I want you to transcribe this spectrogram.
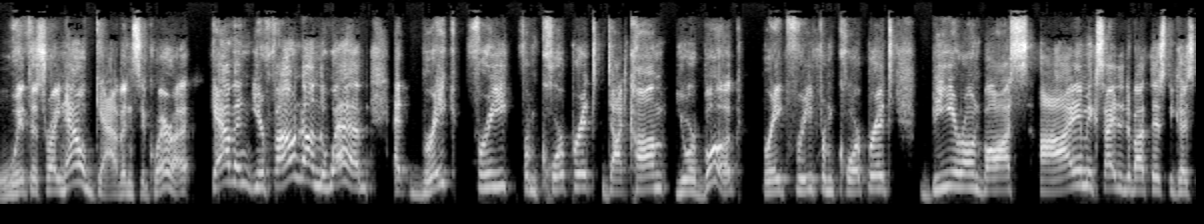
With us right now, Gavin Sequeira. Gavin, you're found on the web at breakfreefromcorporate.com. Your book, break free from corporate, be your own boss. I am excited about this because,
